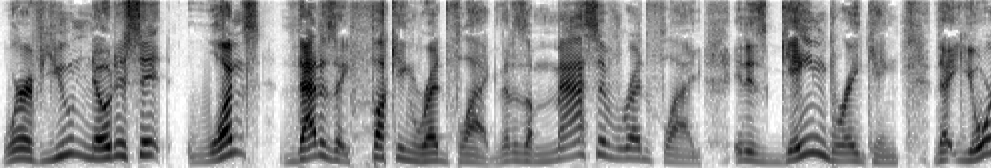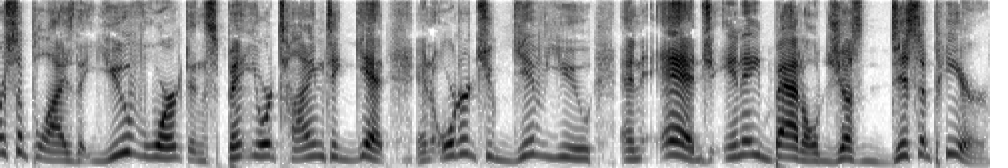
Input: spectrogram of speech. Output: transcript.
where if you notice it once, that is a fucking red flag. That is a massive red flag. It is game breaking that your supplies that you've worked and spent your time to get in order to give you an edge in a battle just disappear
